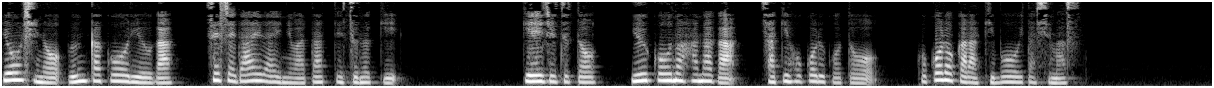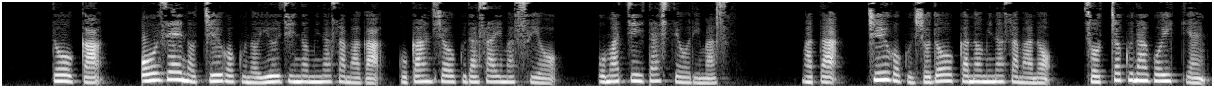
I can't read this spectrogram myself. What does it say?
両氏の文化交流が世世代々にわたって続き、芸術と友好の花が咲き誇ることを心から希望いたします。どうか大勢の中国の友人の皆様がご干渉くださいますようお待ちいたしております。また、中国書道家の皆様の率直なご意見、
